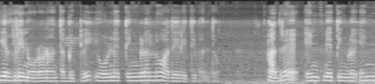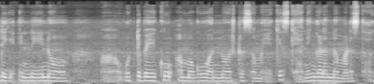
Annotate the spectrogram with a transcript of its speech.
ಇರಲಿ ನೋಡೋಣ ಅಂತ ಬಿಟ್ವಿ. ಏಳನೇ ತಿಂಗಳಲ್ಲೂ ಅದೇ ರೀತಿ ಬಂತು. ಆದರೆ ಎಂಟನೇ ತಿಂಗಳು ಎಂಡಿಗೆ ಇನ್ನೇನು ಹುಟ್ಟಬೇಕು ಆ ಮಗು ಅನ್ನುವಷ್ಟು ಸಮಯಕ್ಕೆ ಸ್ಕ್ಯಾನಿಂಗ್ಗಳನ್ನು ಮಾಡಿಸಿದಾಗ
